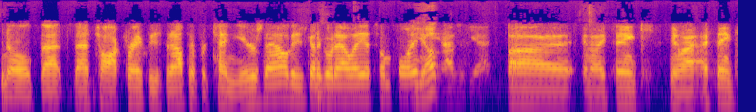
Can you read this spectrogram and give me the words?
you know, that that talk frankly has been out there for ten years now that he's gonna go to LA at some point. Yep. He hasn't yet. Uh, and I think you know, I, I think,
